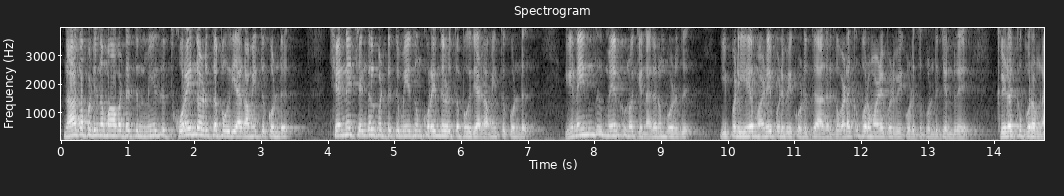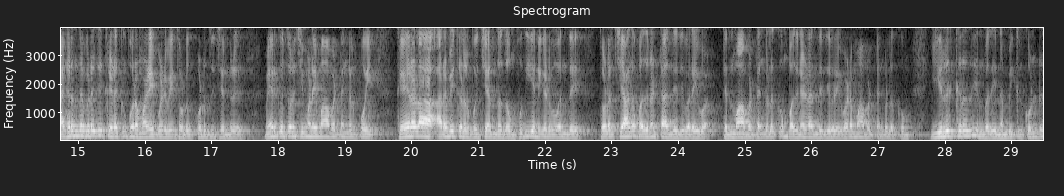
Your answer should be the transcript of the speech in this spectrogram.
நாகப்பட்டினம் மாவட்டத்தின் மீது குறைந்த அழுத்த பகுதியாக அமைத்துக்கொண்டு சென்னை செங்கல்பட்டுக்கு மீதும் குறைந்தழுத்த பகுதியாக அமைத்துக்கொண்டு இணைந்து மேற்கு நோக்கி நகரும் பொழுது இப்படியே மழைப்பொழிவை கொடுத்து அதற்கு வடக்குப்புற மழைப்பொழிவை கொடுத்து கொண்டு சென்று கிழக்குப்புறம் நகர்ந்த பிறகு கிழக்குப்புற மழைப்பொழிவை தொடு கொடுத்து சென்று மேற்கு தொடர்ச்சி மலை மாவட்டங்கள் போய் கேரளா அரபிக்கடல் போய் சேர்ந்ததும் புதிய நிகழ்வு வந்து தொடர்ச்சியாக பதினெட்டாம் தேதி வரை தென் மாவட்டங்களுக்கும் பதினேழாம் தேதி வரை வட மாவட்டங்களுக்கும் இருக்கிறது என்பதை நம்பிக்கை கொண்டு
